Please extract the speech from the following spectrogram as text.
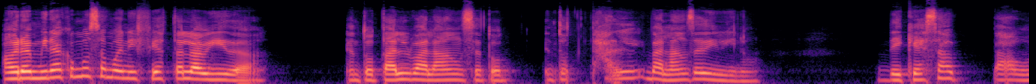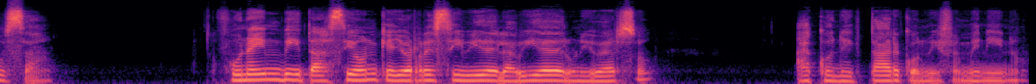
Ahora mira cómo se manifiesta la vida en total balance, en total balance divino. De que esa pausa fue una invitación que yo recibí de la vida y del universo a conectar con mi femenino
